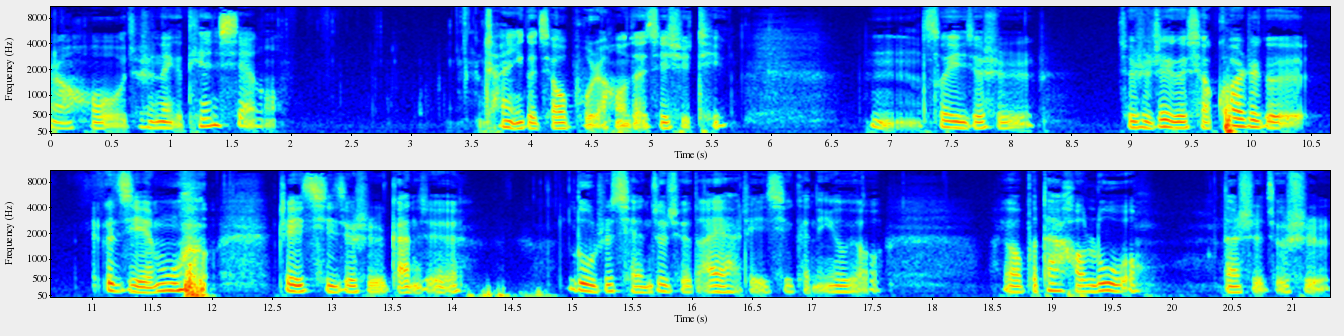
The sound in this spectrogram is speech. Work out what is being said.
然后就是那个天线哦，缠一个胶布，然后再继续听。嗯，所以就是就是这个小块这个这个节目 这一期就是感觉录之前就觉得，哎呀，这一期肯定又要要不太好录哦，但是就是。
